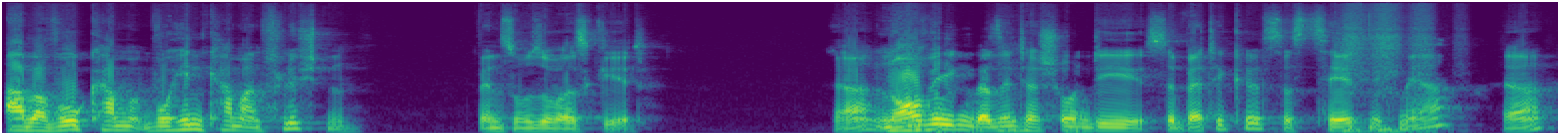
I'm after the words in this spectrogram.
Aber wo kann, wohin kann man flüchten, wenn es um sowas geht? Ja, mhm. Norwegen, da sind ja schon die Sabbaticals, das zählt nicht mehr. Ja,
